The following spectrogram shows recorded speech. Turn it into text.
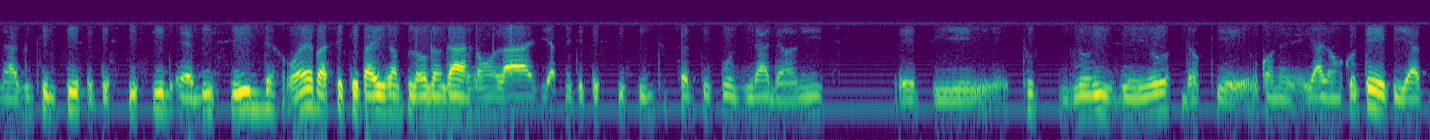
nan agrikulti, se pesticide, herbicide, wè, pase ke par exemple lò gangazon la, y ap mette pesticide, tout sot te podi la dan li, epi tout glorize yo, donk y alon kote, epi y ap,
